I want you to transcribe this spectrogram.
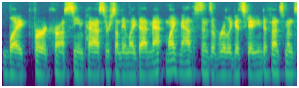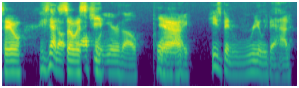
like for a cross seam pass or something like that. Ma- Mike Matheson's a really good skating defenseman too. He's had an So awful Keith- year though. Poor Yeah. guy. He's been really bad.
